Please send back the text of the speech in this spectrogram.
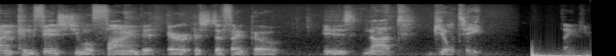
I'm convinced you will find that Erica Stefanko is not guilty. Thank you.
